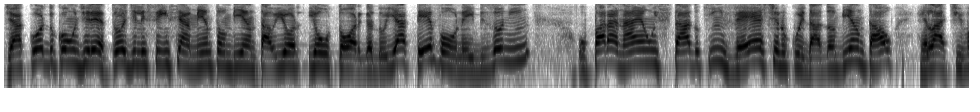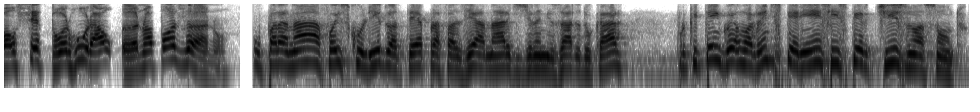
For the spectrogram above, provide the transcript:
De acordo com o diretor de licenciamento ambiental e outorga do IAT, Volney Bisonin, o Paraná é um estado que investe no cuidado ambiental relativo ao setor rural ano após ano. O Paraná foi escolhido até para fazer a análise dinamizada do CAR, porque tem uma grande experiência e expertise no assunto.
